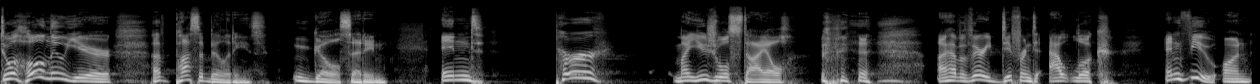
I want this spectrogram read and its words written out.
to a whole new year of possibilities, goal setting. And per my usual style, I have a very different outlook and view on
